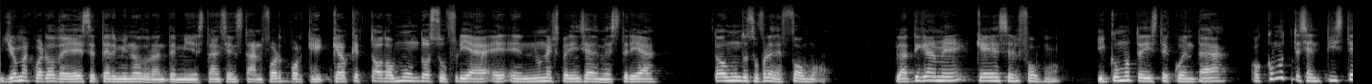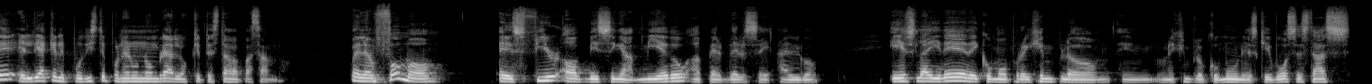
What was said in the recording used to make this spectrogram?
yo me acuerdo de ese término durante mi estancia en Stanford porque creo que todo mundo sufría en una experiencia de maestría. Todo mundo sufre de FOMO. Platícame qué es el FOMO y cómo te diste cuenta o cómo te sentiste el día que le pudiste poner un nombre a lo que te estaba pasando. Bueno, FOMO es Fear of Missing Out, miedo a perderse algo. Es la idea de como, por ejemplo, un ejemplo común es que vos estás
